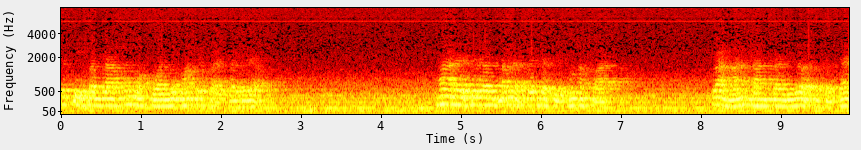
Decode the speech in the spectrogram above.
สติปัญญาของมควรมุขไปใส่ไปแล้วถ้าได้เจริญธรรมเป็นสติของนักปราชญ์ กล้าหาญทางใจเลิศแต่แท้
